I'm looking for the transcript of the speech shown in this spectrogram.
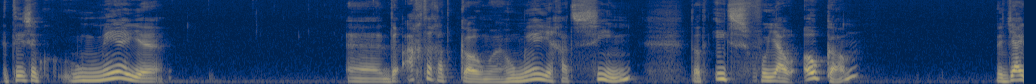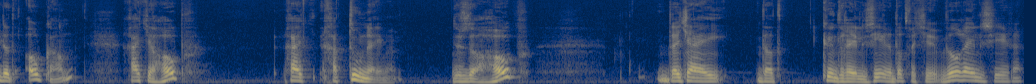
het is ook hoe meer je uh, erachter gaat komen, hoe meer je gaat zien dat iets voor jou ook kan, dat jij dat ook kan, gaat je hoop gaat, gaat toenemen. Dus de hoop dat jij dat kunt realiseren, dat wat je wil realiseren.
